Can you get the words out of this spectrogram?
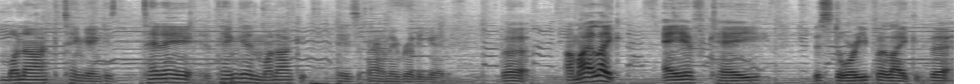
Monarch Tengen, because Tengen Monarch is apparently really good. But I might like AFK the story for like the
